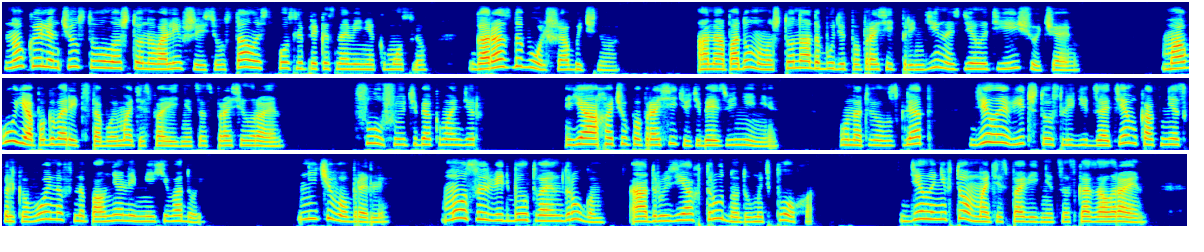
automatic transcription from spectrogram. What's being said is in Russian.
но Кэлен чувствовала, что навалившаяся усталость после прикосновения к Мослю гораздо больше обычного. Она подумала, что надо будет попросить Приндина сделать ей еще чаю. «Могу я поговорить с тобой, мать-исповедница?» — спросил Райан. «Слушаю тебя, командир». «Я хочу попросить у тебя извинения». Он отвел взгляд, делая вид, что следит за тем, как несколько воинов наполняли мехи водой. «Ничего, Брэдли. Мосль ведь был твоим другом, а о друзьях трудно думать плохо. «Дело не в том, мать-исповедница», — сказал Райан.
